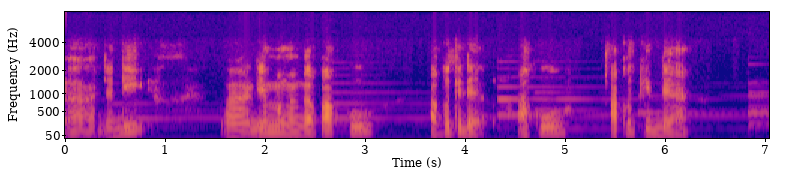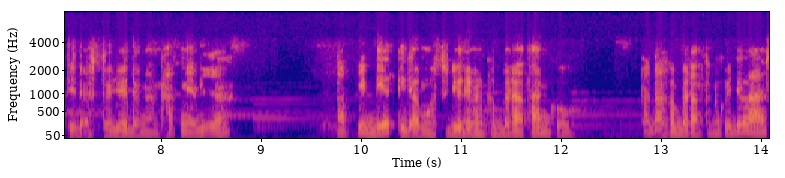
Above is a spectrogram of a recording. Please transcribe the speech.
Nah, jadi eh, dia menganggap aku aku tidak aku aku tidak tidak setuju dengan haknya dia. Tapi dia tidak mau setuju dengan keberatanku. Padahal keberatanku jelas.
